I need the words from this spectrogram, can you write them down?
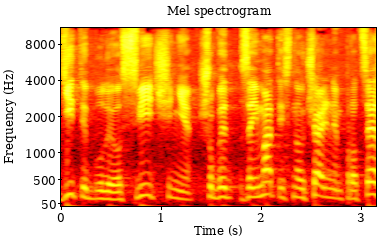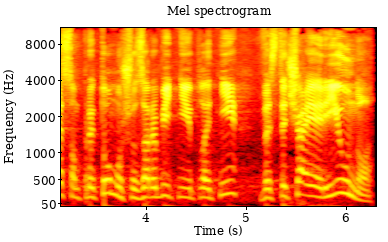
діти були освічені, щоб займатися навчальним процесом, при тому, що заробітної платні вистачає рівно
